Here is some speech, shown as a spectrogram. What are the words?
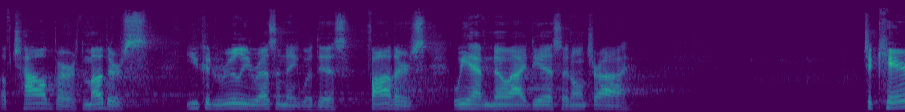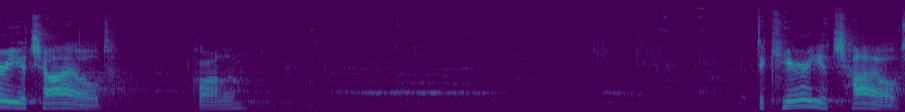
of childbirth. Mothers, you could really resonate with this. Fathers, we have no idea, so don't try. To carry a child, Carlo, to carry a child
